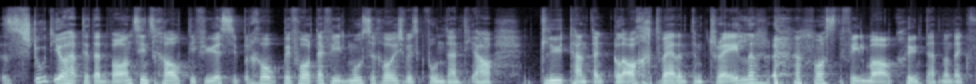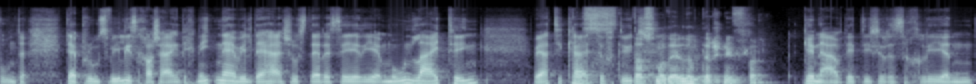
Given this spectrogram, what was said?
das Studio hatte dann wahnsinnig kalte Füße bekommen, bevor der Film rausgekommen ist, weil sie gefunden haben, ja, die Leute haben dann gelacht während dem Trailer, was der Film angekündigt hat, und dann gefunden, der Bruce Willis kannst du eigentlich nicht nehmen, weil der hast aus dieser Serie Moonlighting, wer hat sie geheißen auf Das, Deutsch? das Modell und der Schnüffler. Genau, dort war er so ein bisschen ein,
